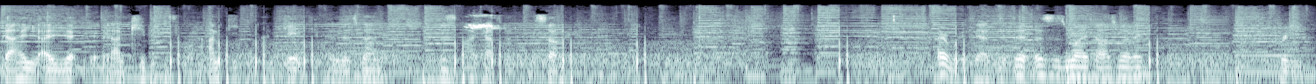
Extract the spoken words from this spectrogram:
I, I, I'm keeping this one. I'm keeping, I'm gatekeeping this now. This is my cosmetic, I'm. Anyways, yeah, this is my cosmetic. Pretty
